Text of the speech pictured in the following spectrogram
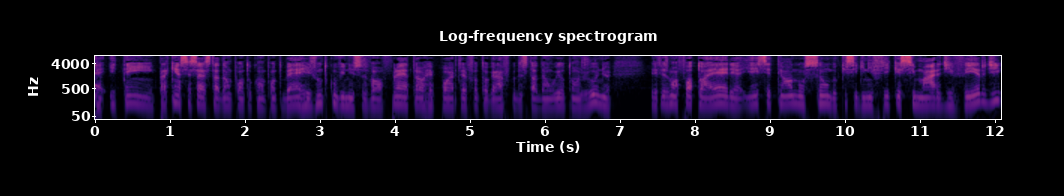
É, e tem, para quem acessar estadão.com.br, junto com Vinícius Valfreta, o repórter fotográfico do Estadão Wilton Júnior, ele fez uma foto aérea e aí você tem uma noção do que significa esse mar de verde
